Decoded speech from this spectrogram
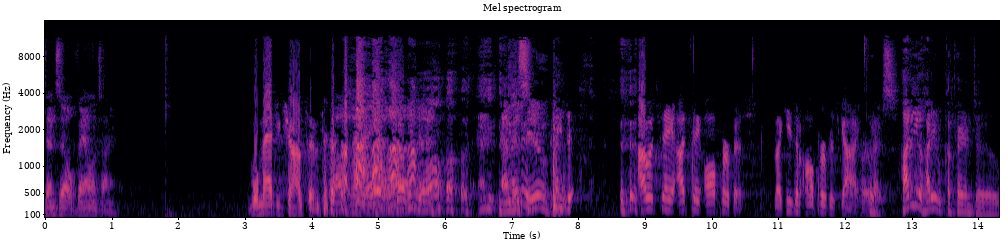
Denzel Valentine. Well, Magic Johnson. Oh, MSU. He's, I would say I'd say all purpose. Like he's an all purpose guy. Okay. Purpose. How do you how do you compare him to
